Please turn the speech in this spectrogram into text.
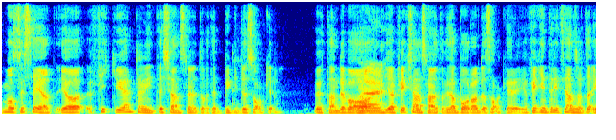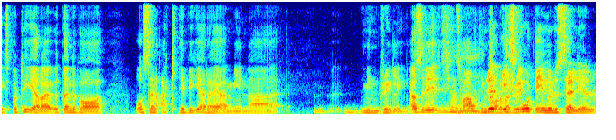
måste ju säga att jag fick ju egentligen inte känslan av att jag byggde saker. Utan det var, Nej. jag fick känslan av att jag borrade saker. Jag fick inte riktigt känslan av att exportera, utan det var, och sen aktiverar jag mina, min drilling. Alltså det, det känns som allting Det, bara var drill. export är ju när du säljer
